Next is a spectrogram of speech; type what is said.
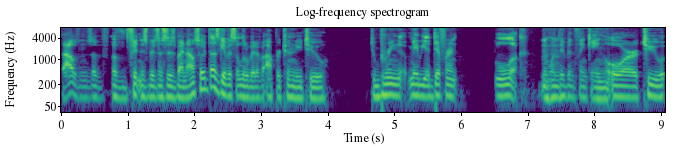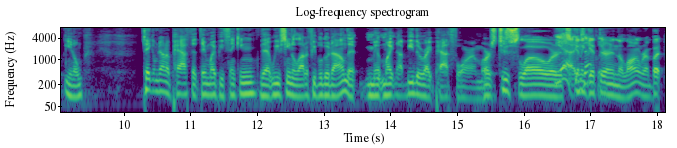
thousands of, of fitness businesses by now, so it does give us a little bit of opportunity to to bring maybe a different look than what they've been thinking, or to you know take them down a path that they might be thinking that we've seen a lot of people go down that m- might not be the right path for them, or it's too slow or Yeah, it's going to get there in the long run. But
